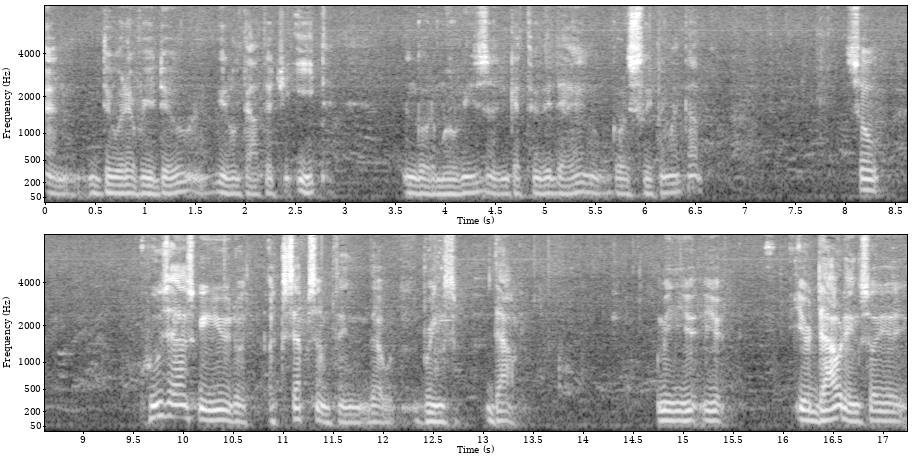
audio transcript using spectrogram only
and do whatever you do. And you don't doubt that you eat and go to movies and get through the day and go to sleep and wake up. So, who's asking you to accept something that brings doubt? I mean, you, you, you're doubting, so you,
